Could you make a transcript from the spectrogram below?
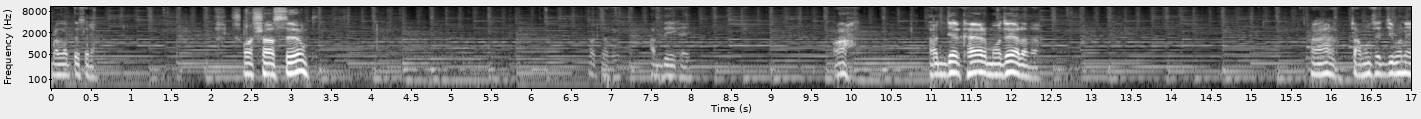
ভালো লাগতেছে না। শসা আছে। হাত দিয়ে খাই। আহ হাজার খায়ার মজাই আলাদা। হ্যাঁ চামচের জীবনে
